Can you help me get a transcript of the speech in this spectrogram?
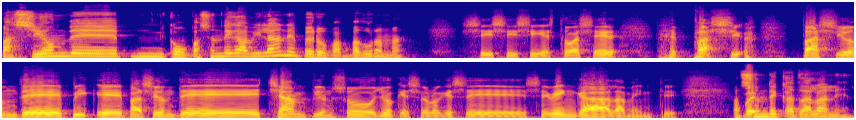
Pasión de. mm, como pasión de gavilanes, pero va, va a durar más. Sí, sí, sí, esto va a ser pasión, pasión de eh, pasión de Champions o yo qué sé, lo que se, se venga a la mente. Pasión Bueno, de catalanes.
